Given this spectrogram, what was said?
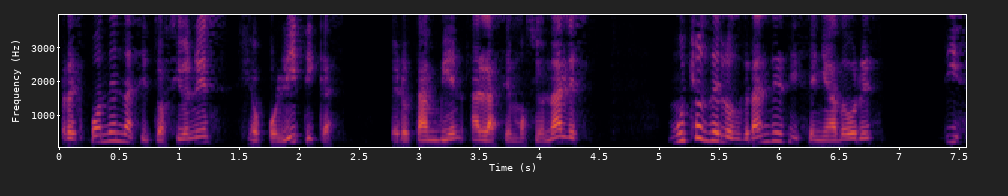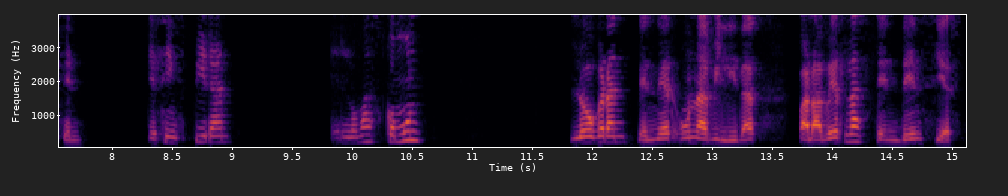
Responden a situaciones geopolíticas, pero también a las emocionales. Muchos de los grandes diseñadores dicen que se inspiran en lo más común. Logran tener una habilidad para ver las tendencias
